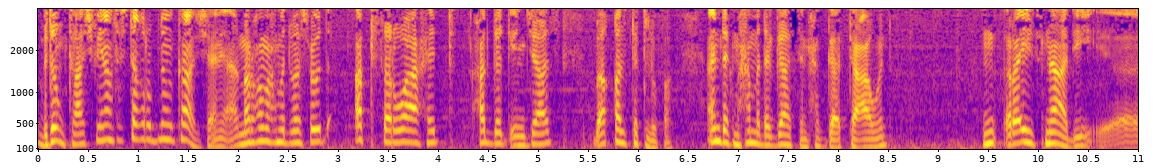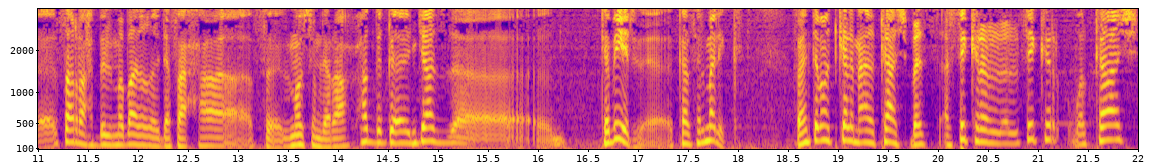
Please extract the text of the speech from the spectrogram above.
بدون كاش في ناس يشتغلوا بدون كاش. يعني المرحوم أحمد مسعود أكثر واحد حقق إنجاز بأقل تكلفة. عندك محمد القاسم حق التعاون. رئيس نادي آه، صرح بالمبالغ اللي دفعها في الموسم اللي راح وحقق إنجاز آه، كبير آه، كأس الملك. فأنت ما تتكلم عن الكاش بس الفكر الفكر والكاش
